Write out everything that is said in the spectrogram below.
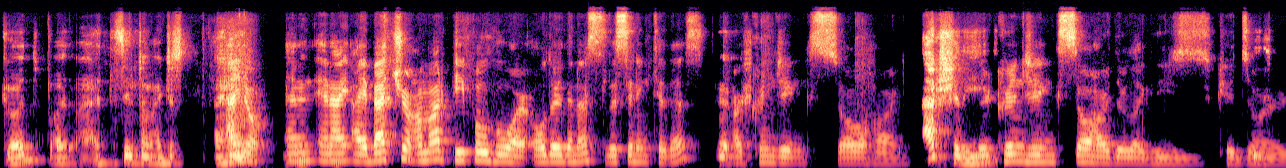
good but at the same time I just I, I know. And and I, I bet you, Omar, people who are older than us listening to this Yeah. are cringing so hard. actually They're cringing so hard. They're like, these kids These are.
